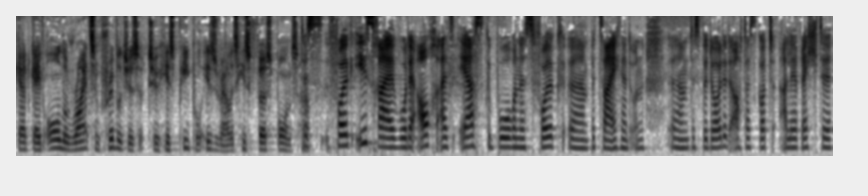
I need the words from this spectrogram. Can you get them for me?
God gave all the rights and privileges to his people, Israel, as his firstborn son. Das Volk Israel wurde auch als erstgeborenes Volk äh, bezeichnet und ähm, das bedeutet auch, dass Gott alle Rechte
